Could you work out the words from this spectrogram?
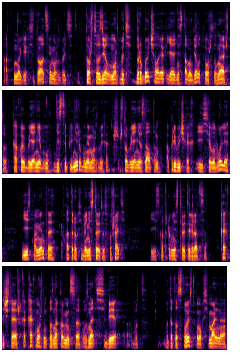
от многих ситуаций, может быть. То, что сделал, может быть, другой человек, я не стану делать, потому что знаю, что какой бы я ни был дисциплинированный, может быть, что бы я не знал там о привычках и силы воли, есть моменты, в которых тебя не стоит искушать, и с которыми не стоит играться. Как ты считаешь, как, как можно познакомиться, узнать себе э, вот, вот это свойство максимально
